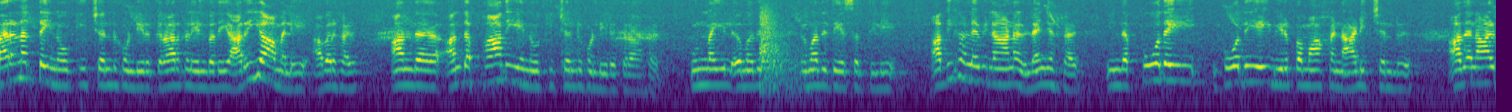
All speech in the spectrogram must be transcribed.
மரணத்தை நோக்கி சென்று கொண்டிருக்கிறார்கள் என்பதை அறியாமலே அவர்கள் அந்த அந்த பாதையை நோக்கி சென்று கொண்டிருக்கிறார்கள். உண்மையில் எமது எமது தேசத்திலே அதிக அளவிலான இளைஞர்கள் இந்த போதை போதையை விருப்பமாக நாடிச் சென்று அதனால்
